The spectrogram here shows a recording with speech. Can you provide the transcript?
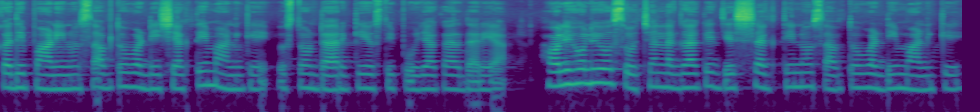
ਕਦੇ ਪਾਣੀ ਨੂੰ ਸਭ ਤੋਂ ਵੱਡੀ ਸ਼ਕਤੀ ਮੰਨ ਕੇ ਉਸ ਤੋਂ ਡਰ ਕੇ ਉਸ ਦੀ ਪੂਜਾ ਕਰਦਾ ਰਿਹਾ। ਹੌਲੀ ਹੌਲੀ ਉਹ ਸੋਚਣ ਲੱਗਾ ਕਿ ਜਿਸ ਸ਼ਕਤੀ ਨੂੰ ਸਭ ਤੋਂ ਵੱਡੀ ਮੰਨ ਕੇ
